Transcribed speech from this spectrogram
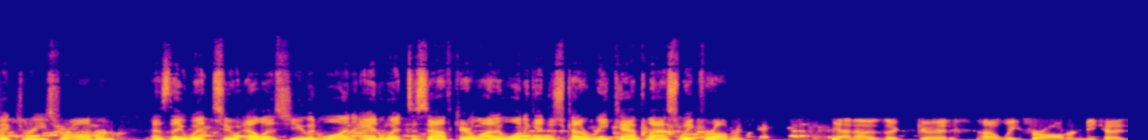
victories for Auburn as they went to LSU and won, and went to South Carolina and won again. Just kind of recap last week for Auburn. Yeah, no, it was a good uh, week for Auburn because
